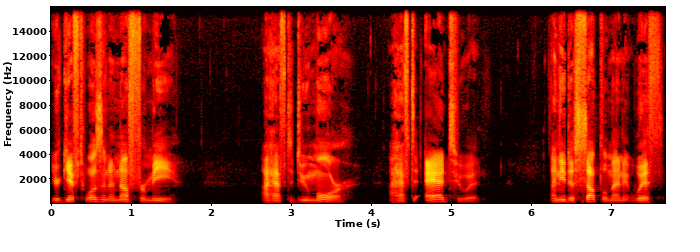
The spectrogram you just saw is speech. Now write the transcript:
Your gift wasn't enough for me. I have to do more. I have to add to it. I need to supplement it with,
